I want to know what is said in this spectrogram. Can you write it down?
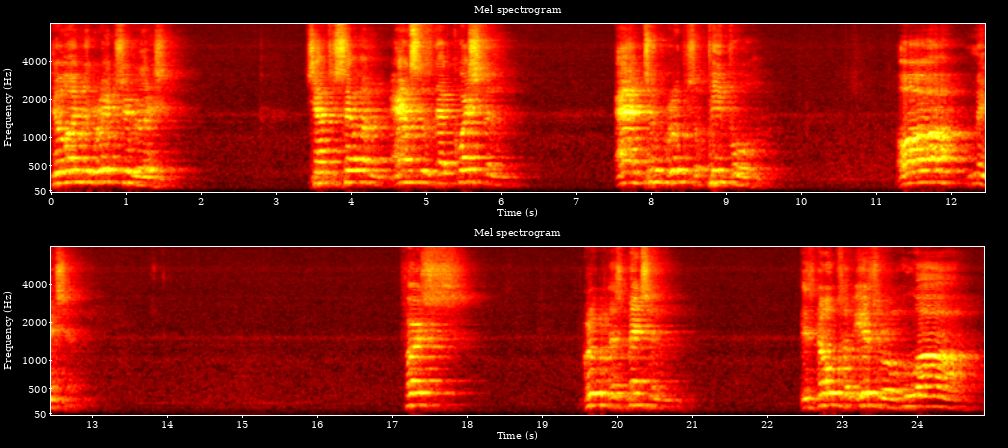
during the great tribulation. Chapter 7 answers that question and two groups of people are mentioned. First group that's mentioned is those of Israel who are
